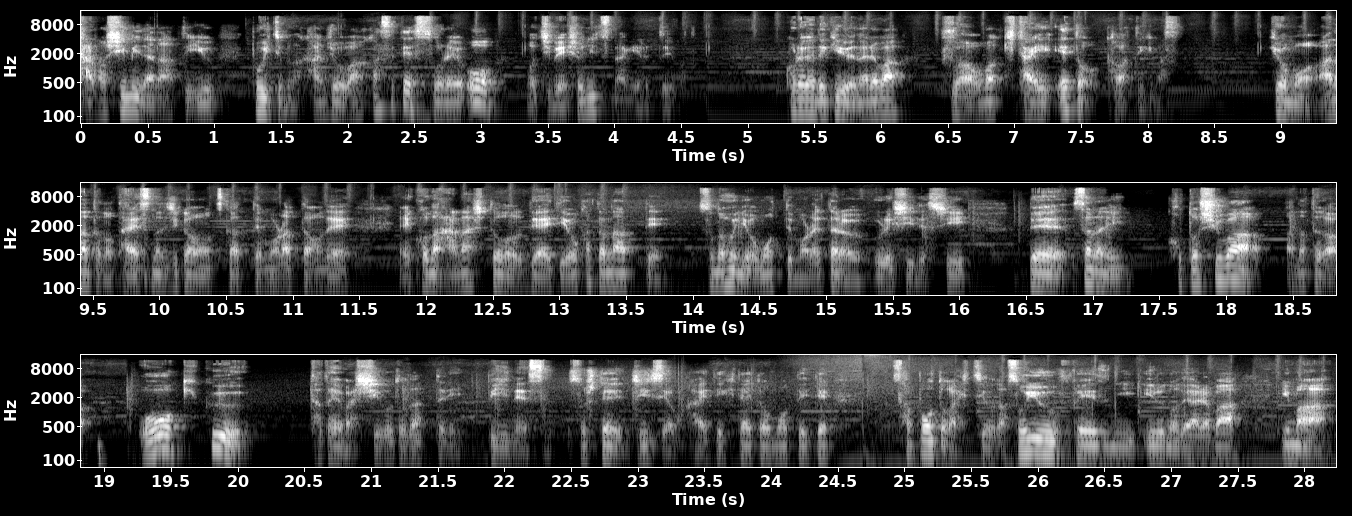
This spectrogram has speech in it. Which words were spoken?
楽しみだなというポジティブな感情を沸かせて、それをモチベーションにつなげるということ。これができるようになれば、不安は期待へと変わっていきます。今日もあなたの大切な時間を使ってもらったので、この話と出会えてよかったなって、そのふうに思ってもらえたら嬉しいですし、で、さらに今年はあなたが大きく例えば仕事だったりビジネス、そして人生を変えていきたいと思っていて、サポートが必要だ、そういうフェーズにいるのであれば、今、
